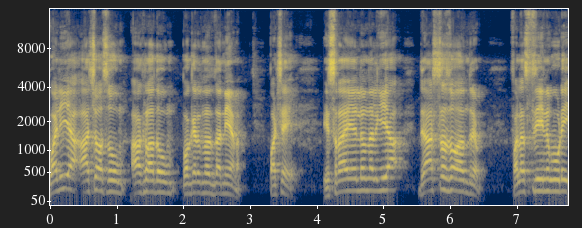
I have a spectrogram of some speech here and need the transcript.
വലിയ ആശ്വാസവും ആഹ്ലാദവും പകരുന്നത് തന്നെയാണ്. പക്ഷേ ഇസ്രായേലിനു നൽകിയ രാഷ്ട്ര സ്വാതന്ത്ര്യം ഫലസ്തീന് കൂടി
